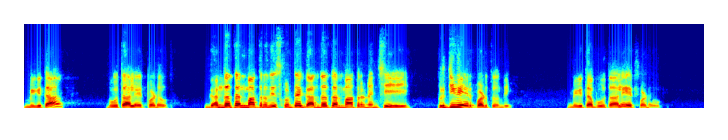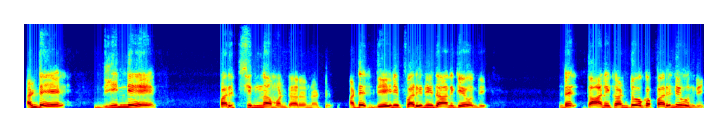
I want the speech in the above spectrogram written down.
మిగతా భూతాలు ఏర్పడవు. గంధతన్మాత్రం తీసుకుంటే గంధతన్మాత్ర నుంచి పృథివీ ఏర్పడుతుంది. మిగతా భూతాలు ఏర్పడవు. అంటే దీన్నే పరిచ్ఛిన్నం అంటారు అన్నట్టు. అంటే దేని పరిధి దానికే ఉంది. అంటే దానికంటూ ఒక పరిధి ఉంది.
